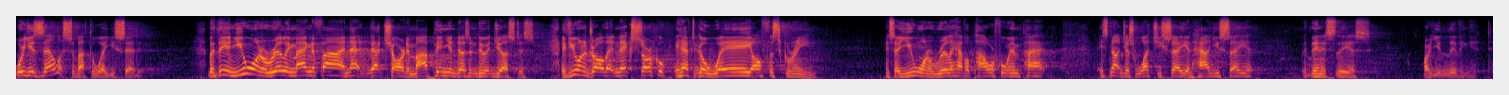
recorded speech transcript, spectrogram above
Were you zealous about the way you said it? But then you want to really magnify, and that, that chart, in my opinion, doesn't do it justice. If you want to draw that next circle, it'd have to go way off the screen. And say, so you want to really have a powerful impact? It's not just what you say and how you say it, but then it's this are you living it?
